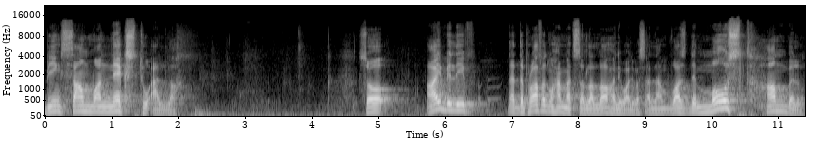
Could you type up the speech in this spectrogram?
being someone next to Allah. So I believe that the Prophet Muhammad sallallahu alaihi wasallam was the most humble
